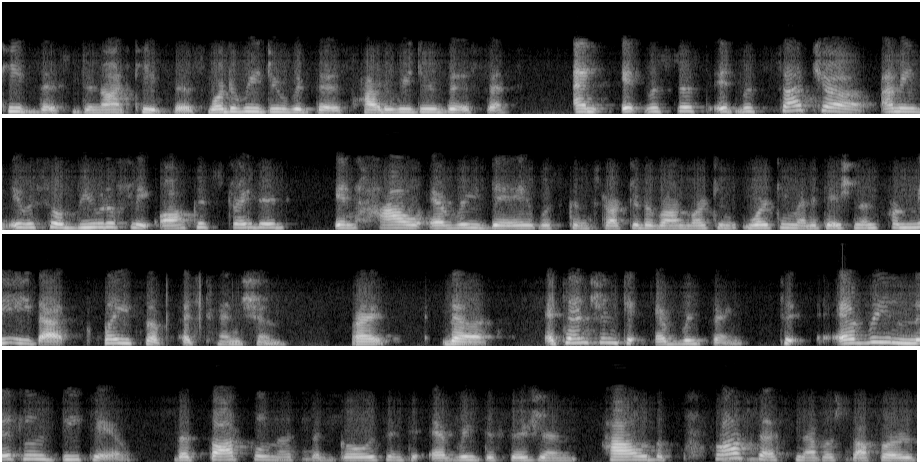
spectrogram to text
Keep this. Do not keep this. What do we do with this? How do we do this? And and it was just it was such a. I mean, it was so beautifully orchestrated in how every day was constructed around working working meditation and for me that place of attention right? The attention to everything to every little detail the thoughtfulness that mm-hmm. goes into every decision how the process mm-hmm. never suffers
